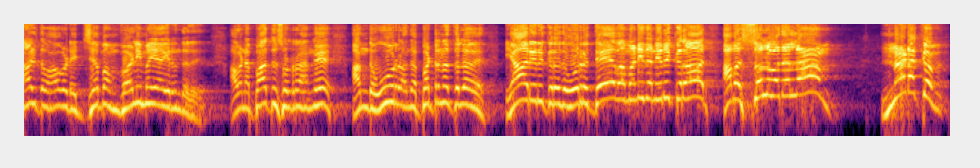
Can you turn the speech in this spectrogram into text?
தாழ்த்த அவருடைய ஜெபம் வலிமையா இருந்தது. அவனை பார்த்து சொல்றாங்க அந்த ஊர் அந்த பட்டணத்துல யார் இருக்கிறது? ஒரு தேவ மனிதன் இருக்கிறார். அவர் சொல்வதெல்லாம் நடக்கும்.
